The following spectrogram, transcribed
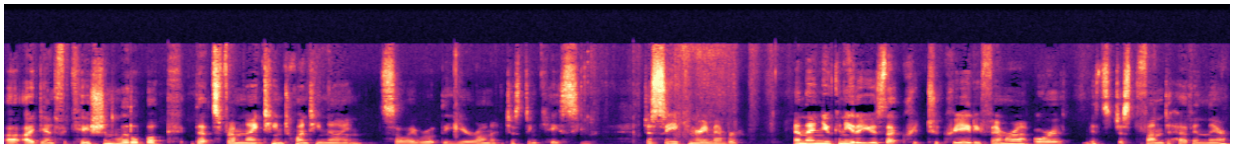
uh, identification little book that's from 1929. So I wrote the year on it just in case you, just so you can remember. And then you can either use that cre to create ephemera or it's just fun to have in there.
